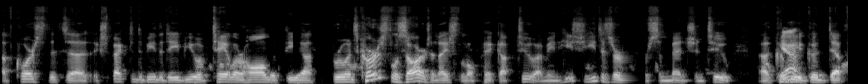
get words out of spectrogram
of course, it's uh, expected to be the debut of Taylor Hall with the uh, Bruins. Curtis Lazar is a nice little pickup too. I mean, he he deserves some mention too. could yeah. be a good depth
